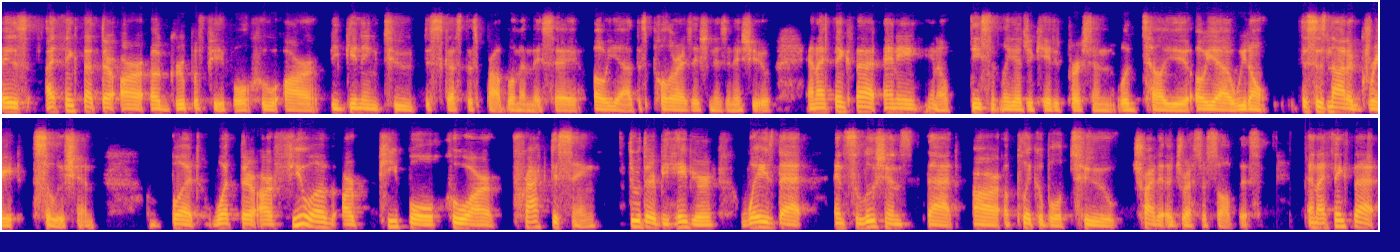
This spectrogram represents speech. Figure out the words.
is I think that there are a group of people who are beginning to discuss this problem and they say, oh, yeah, this polarization is an issue. And I think that any, you know, decently educated person would tell you, oh, yeah, we don't, this is not a great solution. But what there are few of are people who are practicing through their behavior ways that and solutions that are applicable to try to address or solve this. And I think that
